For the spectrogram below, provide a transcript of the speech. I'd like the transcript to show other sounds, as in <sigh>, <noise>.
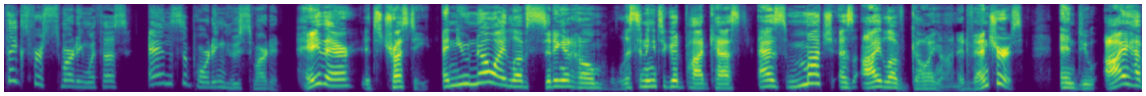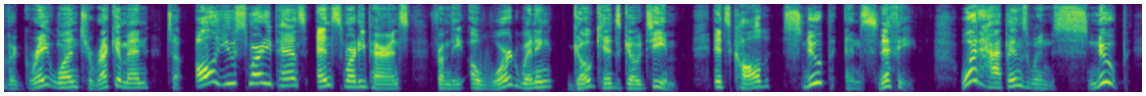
Thanks for smarting with us and supporting Who Smarted. Hey there, it's Trusty, and you know I love sitting at home listening to good podcasts as much as I love going on adventures. And do I have a great one to recommend to all you smarty pants and smarty parents from the award winning Go Kids Go team? It's called Snoop and Sniffy. What happens when Snoop,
